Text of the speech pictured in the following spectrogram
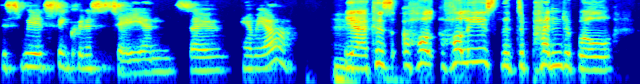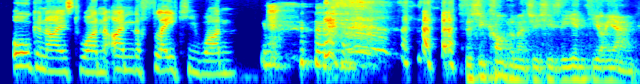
this weird synchronicity and so here we are Yeah, because Hol- Holly is the dependable, organized one. I'm the flaky one. so she compliments you, she's the yin to your yang.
